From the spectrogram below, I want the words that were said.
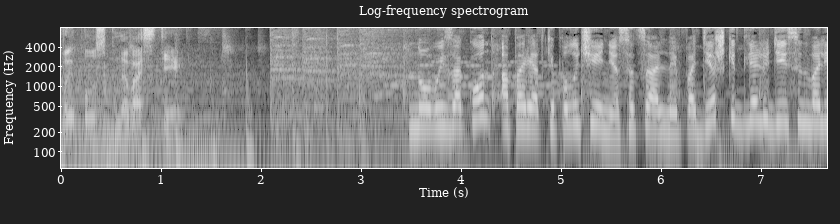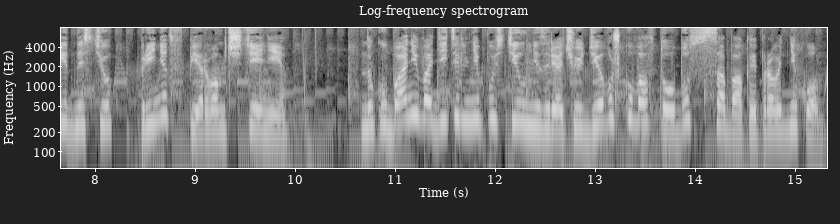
Выпуск новостей. Новый закон о порядке получения социальной поддержки для людей с инвалидностью принят в первом чтении. На Кубани водитель не пустил незрячую девушку в автобус с собакой-проводником.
